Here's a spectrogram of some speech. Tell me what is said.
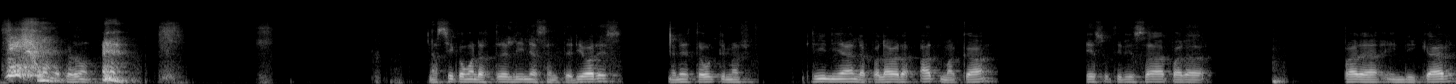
perdón, así como en las tres líneas anteriores, en esta última línea la palabra atmaka es utilizada para, para indicar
